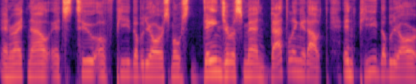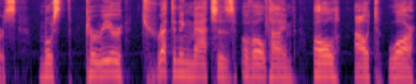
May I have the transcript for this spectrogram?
And right now, it's two of PWR's most dangerous men battling it out in PWR's most career threatening matches of all time. All out war.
